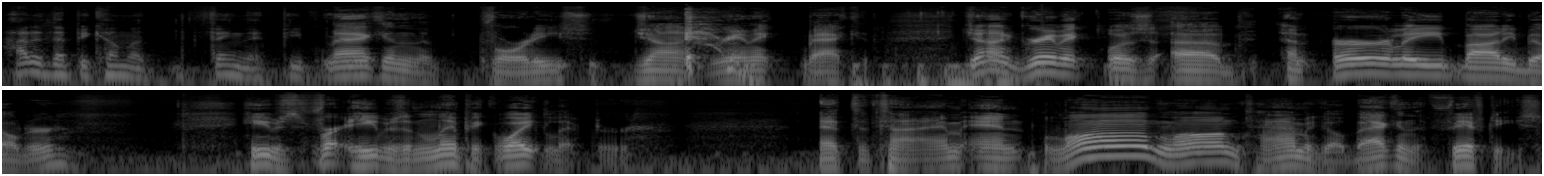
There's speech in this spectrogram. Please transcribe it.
how did that become a thing that people back in the 40s, John Grimek back John Grimek was uh, an early bodybuilder. He was he was an Olympic weightlifter at the time and long long time ago back in the 50s.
